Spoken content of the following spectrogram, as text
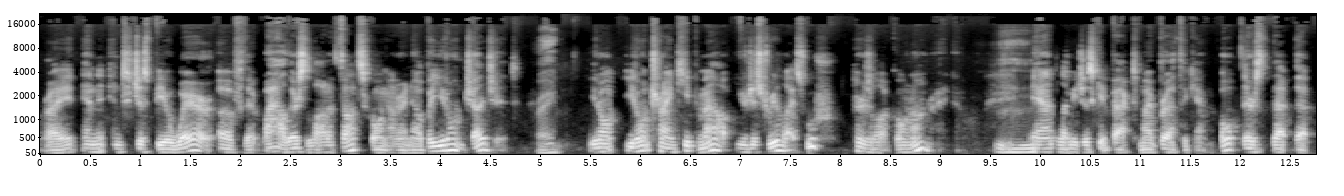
right and and to just be aware of that wow there's a lot of thoughts going on right now but you don't judge it right you don't you don't try and keep them out. You just realize, there's a lot going on right now. Mm-hmm. And let me just get back to my breath again. Oh, there's that that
